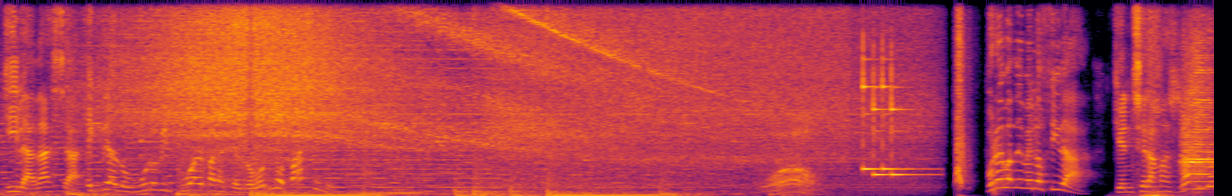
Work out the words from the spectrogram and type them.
Tranquila, Dasha, he creado un muro virtual para que el robot no pase. ¡Wow! Prueba de velocidad. ¿Quién será más rápido?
